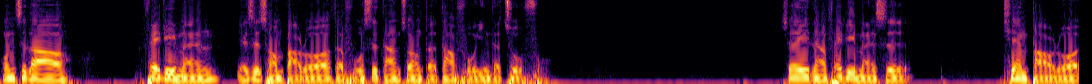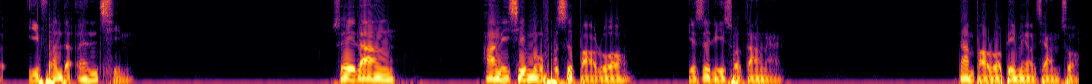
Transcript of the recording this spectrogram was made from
我们知道。腓利门也是从保罗的服侍当中得到福音的祝福，所以呢，腓利门是欠保罗一份的恩情，所以让阿尼西姆服侍保罗也是理所当然。但保罗并没有这样做。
